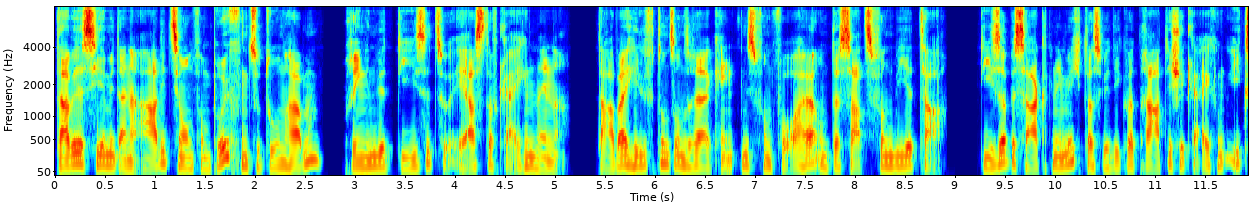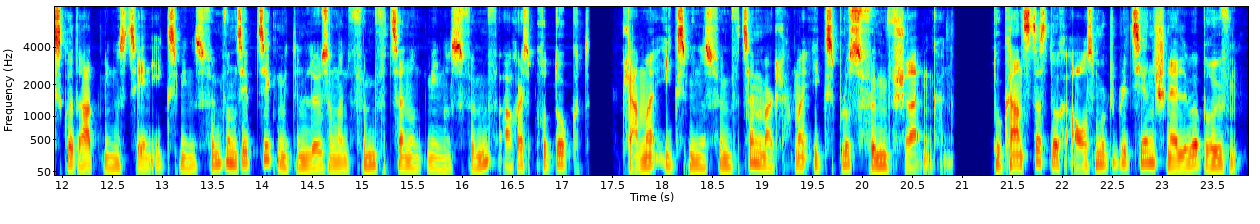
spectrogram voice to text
Da wir es hier mit einer Addition von Brüchen zu tun haben, bringen wir diese zuerst auf gleichen Nenner. Dabei hilft uns unsere Erkenntnis von vorher und der Satz von Vieta. Dieser besagt nämlich, dass wir die quadratische Gleichung x minus 10x minus 75 mit den Lösungen 15 und minus 5 auch als Produkt Klammer x minus 15 mal Klammer x plus 5 schreiben können. Du kannst das durch Ausmultiplizieren schnell überprüfen.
